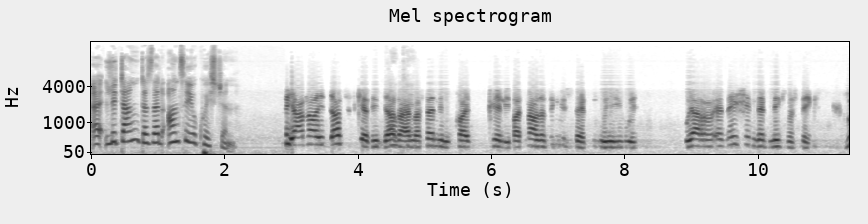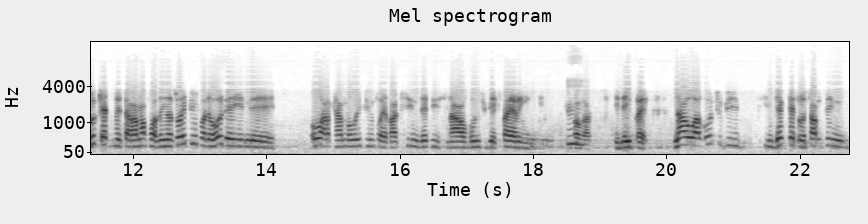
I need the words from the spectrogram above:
Uh, Litang, does that answer your question? Yeah, no, it does, Kathy. It does. Okay. I understand him quite clearly. But now the thing is that we, we, we are a nation that makes mistakes. Look at Mr. Ramaphosa. He was waiting for the whole day in the Oh, OR Tambo, waiting for a vaccine that is now going to be expiring in, in August, in April. Now we are going to be injected or something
